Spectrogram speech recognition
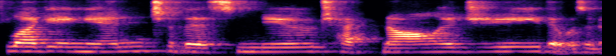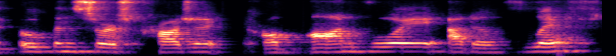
plugging into this new technology that was an open source project called Envoy out of Lyft.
